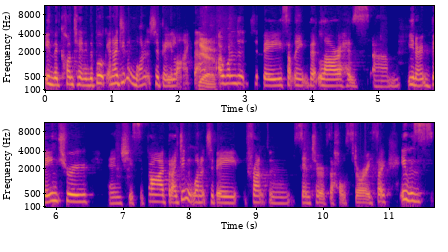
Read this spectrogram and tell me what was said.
in the content in the book. And i didn't want it to be like that. Yeah. i wanted it to be something that lara has um, you know been through and she survived but i didn't want it to be front and center of the whole story. So it was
